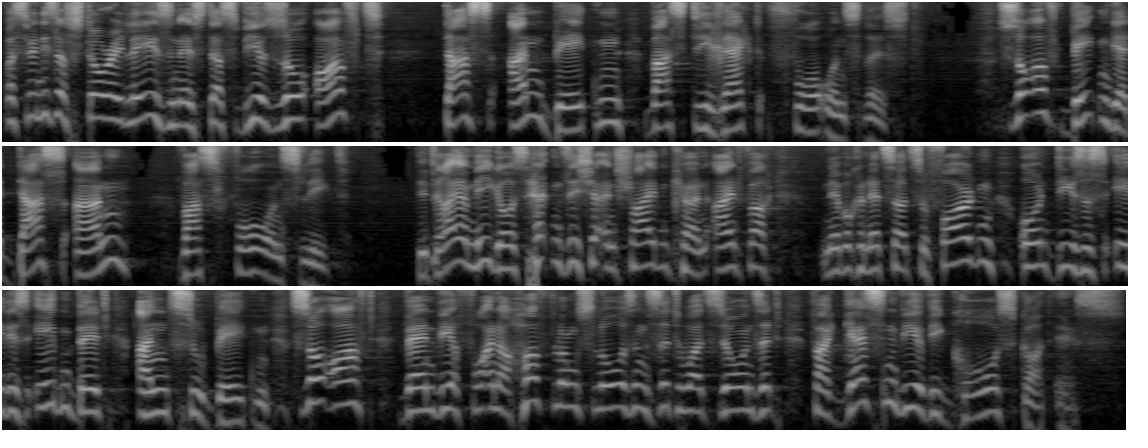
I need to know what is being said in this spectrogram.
Was wir in dieser Story lesen, ist, dass wir so oft das anbeten, was direkt vor uns ist. So oft beten wir das an, was vor uns liegt. Die drei Amigos hätten sich ja entscheiden können, einfach Nebuchadnezzar zu folgen und dieses, Ebenbild anzubeten. So oft, wenn wir vor einer hoffnungslosen Situation sind, vergessen wir, wie groß Gott ist.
